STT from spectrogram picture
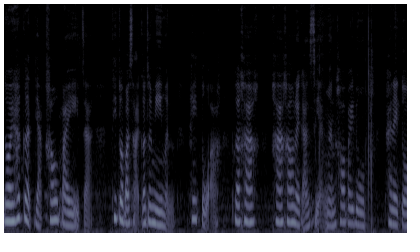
โดยถ้าเกิดอยากเข้าไปจะที่ตัวปราสาทก็จะมีเหมือน ให้ตั๋วเพื่อค่าค่าเข้าในการเสียเงินเข้าไปดูภายในตัว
